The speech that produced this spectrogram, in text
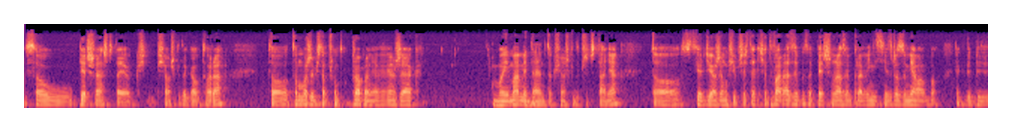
są pierwszy raz czytają książkę tego autora, to, to może być na początku problem. Ja wiem, że jak mojej mamie dałem tę książkę do przeczytania, to stwierdziła, że musi przeczytać ją dwa razy, bo za pierwszym razem prawie nic nie zrozumiała, bo jak gdyby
